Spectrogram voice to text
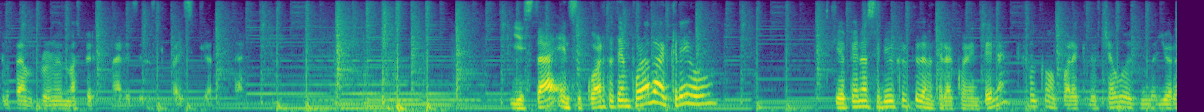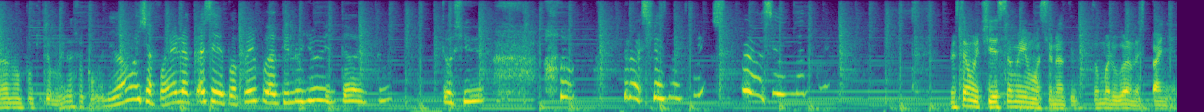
tratan problemas más personales de los que parece que van a tratar. Y está en su cuarta temporada, creo. Que apenas salió, creo que durante la cuarentena. que Fue como para que los chavos lloraran un poquito menos. Fue como, "Le vamos a poner la casa de papel para que no lloren tanto. Yo así de, gracias, Netflix. Gracias, Netflix. Está muy chido, está muy emocionante. Toma lugar en España.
